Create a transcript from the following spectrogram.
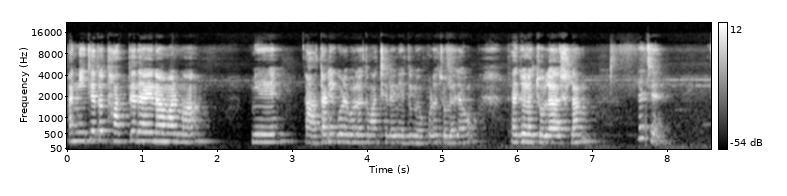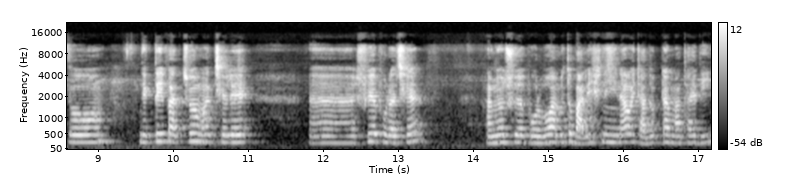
আর নিচে তো থাকতে দেয় না আমার মা। মেয়ে তাড়াতাড়ি করে বলে, তোমার ছেলে নিয়ে তুমি ওপরে চলে যাও। তাই জন্য চলে আসলাম। ঠিক আছে? তো দেখতেই পাচ্ছ আমার ছেলে শুয়ে পড়েছে। আমিও শুয়ে পড়ব। আমি তো বালিশ নিই না, ওই চাদরটা মাথায় দিই।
